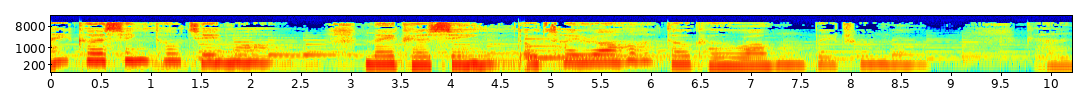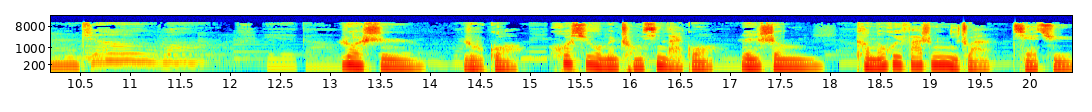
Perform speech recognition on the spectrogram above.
每颗心都寂寞，每颗心都脆弱，都渴望被触摸。看着我，也告若是如果，或许我们重新来过，人生可能会发生逆转，结局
